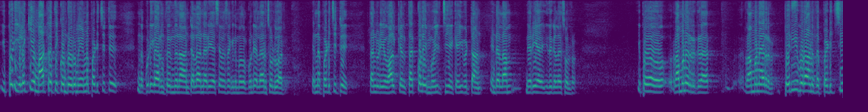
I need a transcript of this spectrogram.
இப்படி இலக்கிய மாற்றத்தை கொண்டு வரும் என்ன படிச்சுட்டு இந்த குடிகாரன் திருந்தினான்ட்டு எல்லாம் நிறைய சிவசங்கி முதல் கொண்டு எல்லாரும் சொல்லுவார் என்ன படிச்சுட்டு தன்னுடைய வாழ்க்கையில் தற்கொலை முயற்சியை கைவிட்டான் என்றெல்லாம் நிறைய இதுகளை சொல்கிறோம் இப்போ ரமணர் இருக்கிறார். ரமணர் பெரிய புராணத்தை படித்து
